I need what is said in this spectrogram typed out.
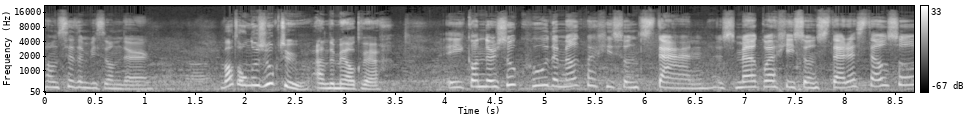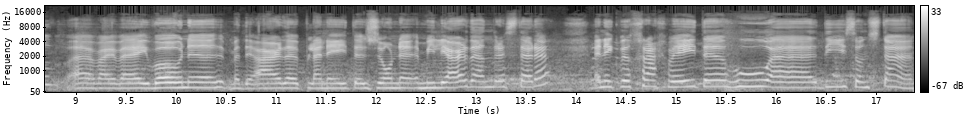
ontzettend bijzonder. Wat onderzoekt u aan de Melkweg? ik onderzoek hoe de Melkweg is ontstaan. Dus de Melkweg is ons sterrenstelsel uh, waar wij wonen met de aarde, planeten, zon en miljarden andere sterren. En ik wil graag weten hoe uh, die is ontstaan.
